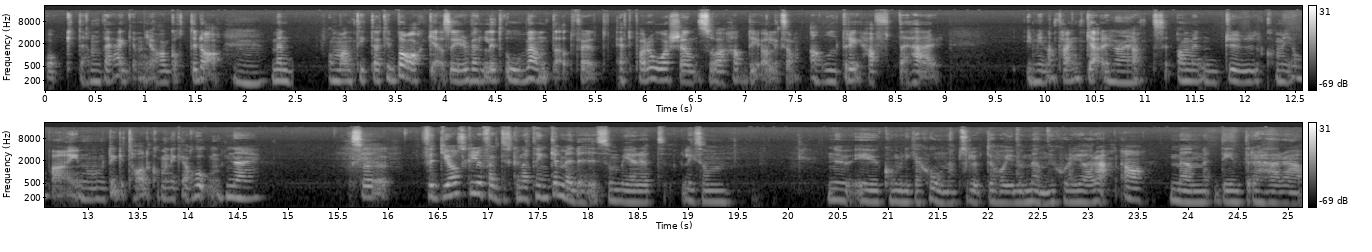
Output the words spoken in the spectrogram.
och den vägen jag har gått idag. Mm. Men om man tittar tillbaka så är det väldigt oväntat. För ett, ett par år sedan så hade jag liksom aldrig haft det här i mina tankar. Nej. Att ja, men du kommer jobba inom digital kommunikation. Nej. Så, För jag skulle faktiskt kunna tänka mig dig som mer ett, liksom... Nu är ju kommunikation, absolut, det har ju med människor att göra. ja, Men det är inte det här äh,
